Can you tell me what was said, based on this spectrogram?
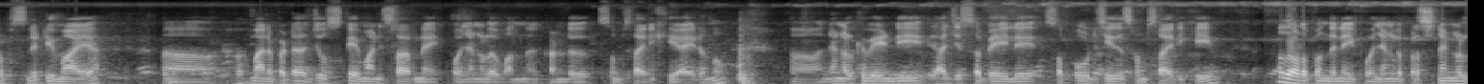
റെപ്രസെന്റേറ്റീവുമായ ബഹുമാനപ്പെട്ട ജോസ് കെ മാണി സാറിനെ ഇപ്പോൾ ഞങ്ങൾ വന്ന് കണ്ട് സംസാരിക്കുകയായിരുന്നു. ഞങ്ങൾക്ക് വേണ്ടി രാജ്യസഭയിൽ സപ്പോർട്ട് ചെയ്ത് സംസാരിക്കുകയും അതോടൊപ്പം തന്നെ ഇപ്പോൾ ഞങ്ങളുടെ പ്രശ്നങ്ങൾ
